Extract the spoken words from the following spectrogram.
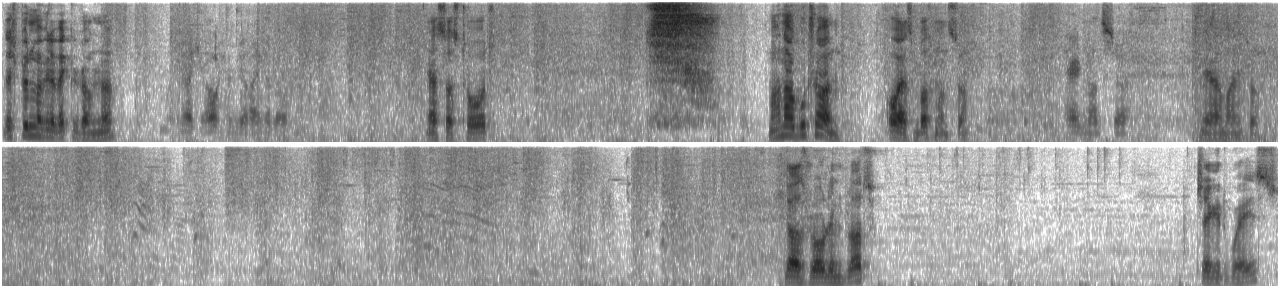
Ich bin mal wieder weggegangen, ne? Ja, ich auch, ich bin wieder reingelaufen. Erster ist tot. Machen aber gut Schaden. Oh, er ist ein Bossmonster. Heldenmonster. Ja, meine ich doch. Da ist Rolling Blood. Jagged Waste.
